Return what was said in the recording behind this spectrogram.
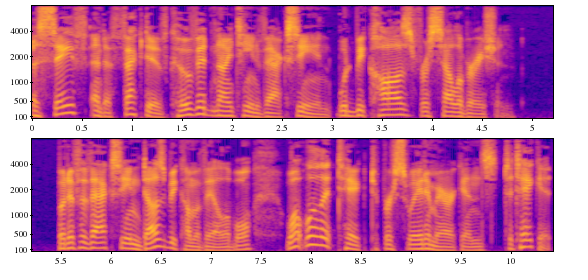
A safe and effective COVID 19 vaccine would be cause for celebration. But if a vaccine does become available, what will it take to persuade Americans to take it?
